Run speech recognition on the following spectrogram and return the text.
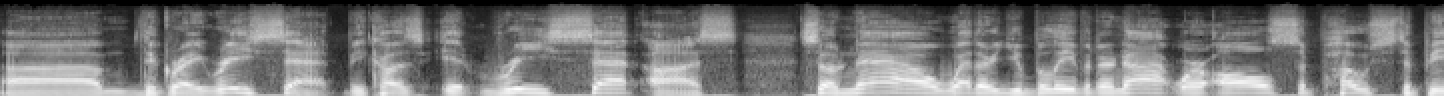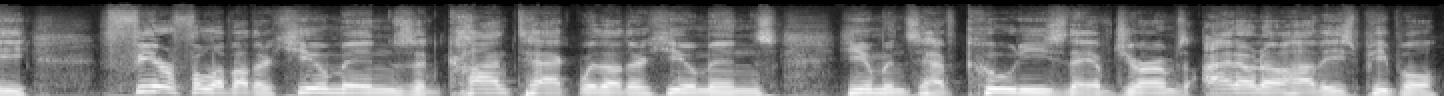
um, the Great Reset because it reset us. So now, whether you believe it or not, we're all supposed to be fearful of other humans and contact with other humans. Humans have cooties, they have germs. I don't know how these people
